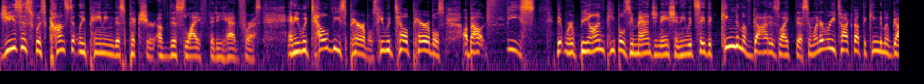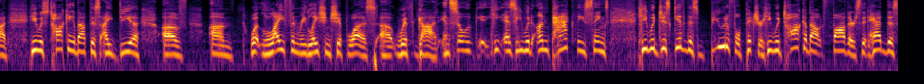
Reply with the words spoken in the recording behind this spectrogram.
Jesus was constantly painting this picture of this life that he had for us. And he would tell these parables. He would tell parables about feasts that were beyond people's imagination. He would say, The kingdom of God is like this. And whenever he talked about the kingdom of God, he was talking about this idea of um, what life and relationship was uh, with God. And so, he, as he would unpack these things, he would just give this beautiful picture. He would talk about fathers that had this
